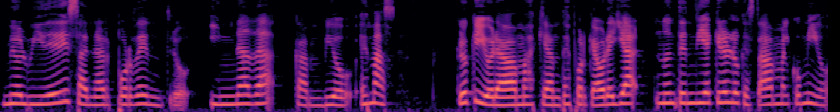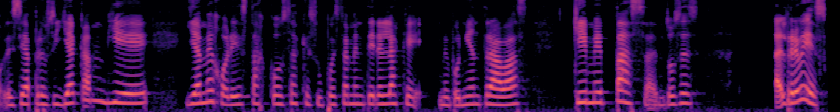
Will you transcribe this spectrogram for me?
me olvidé de sanar por dentro y nada cambió. Es más, creo que lloraba más que antes porque ahora ya no entendía qué era lo que estaba mal conmigo. Decía, pero si ya cambié, ya mejoré estas cosas que supuestamente eran las que me ponían trabas, ¿qué me pasa? Entonces, al revés,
